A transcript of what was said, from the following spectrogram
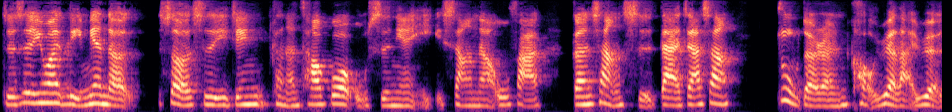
只是因为里面的设施已经可能超过五十年以上，那无法跟上时代，加上住的人口越来越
